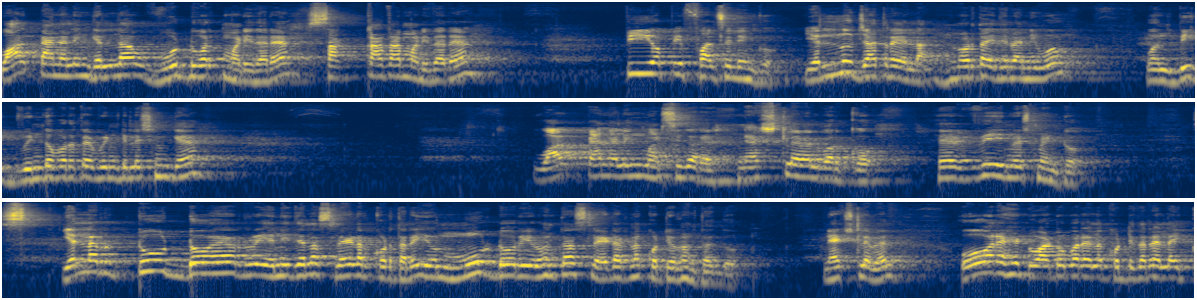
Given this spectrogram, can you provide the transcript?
wall panelling ಎಲ್ಲ ವುಡ್ ವರ್ಕ್ ಮಾಡಿದ್ದಾರೆ ಸಕ್ಕತ್ತಾಗಿ ಮಾಡಿದ್ದಾರೆ. P O P fall ceiling ಎಲ್ಲೂ ಜಾತ್ರೆ ಇಲ್ಲ. ನೋಡ್ತಾ ಇದ್ದೀರಾ ನೀವು? ಒಂದು ಬಿಗ್ ವಿಂಡೋ ಬರುತ್ತೆ ವೆಂಟಿಲೇಷನ್ಗೆ ವಾಲ್ ಪ್ಯಾನಲಿಂಗ್ ಮಾಡಿಸಿದ್ದಾರೆ. Next level work heavy investment ಎಲ್ಲರೂ ಟೂ ಡೋರ್ ಏನಿದೆಯಲ್ಲ ಸ್ಲೈಡರ್ ಕೊಡ್ತಾರೆ. ಇವನು ಮೂರು ಡೋರ್ ಇರುವಂಥ ಸ್ಲೈಡರ್ನ ಕೊಟ್ಟಿರುವಂಥದ್ದು. ನೆಕ್ಸ್ಟ್ ಲೆವೆಲ್ ಓವರ್ ಹೆಡ್ ಓವರ್ ಎಲ್ಲ ಕೊಟ್ಟಿದ್ದಾರೆ. ಲೈಕ್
